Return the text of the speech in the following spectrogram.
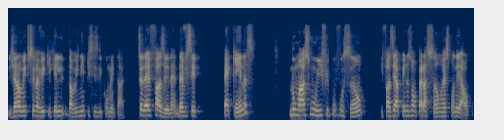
geralmente você vai ver que ele talvez nem precise de comentário. Você deve fazer, né? Deve ser pequenas, no máximo if por função e fazer apenas uma operação, responder algo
